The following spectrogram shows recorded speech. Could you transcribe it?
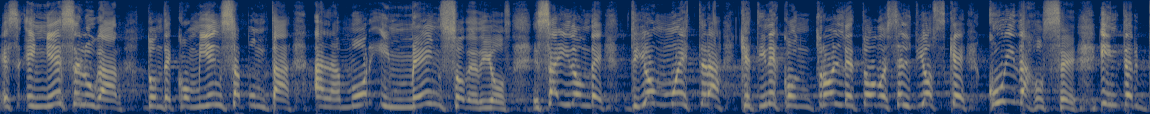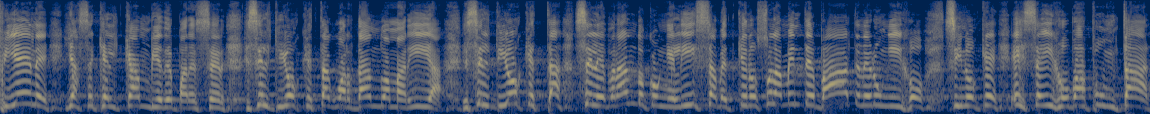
es en ese lugar donde comienza a apuntar al amor inmenso de Dios. Es ahí donde Dios muestra que tiene control de todo. Es el Dios que cuida a José, interviene y hace que él cambie de parecer. Es el Dios que está guardando a María. Es el Dios que está celebrando con Elizabeth, que no solamente va a tener un hijo, sino que ese hijo va a apuntar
